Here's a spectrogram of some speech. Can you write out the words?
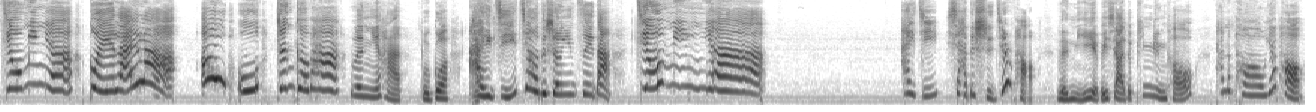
救命呀！鬼来了！”哦哦，真可怕！温妮喊。不过，埃及叫的声音最大。救命呀！艾吉吓得使劲跑，温尼也被吓得拼命逃。他们跑呀跑，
